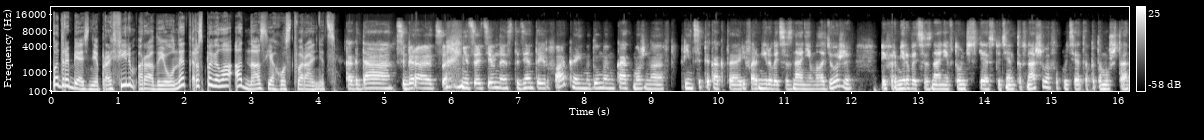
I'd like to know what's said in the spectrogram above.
падрабязнее пра фільм радыёнет распавяла адна з яго стваральніц когда собираются инициативные студенты ирфака и мы думаем как можно в принципе как-то реформировать сознание молодежи реформировать сознание в том числе студентов нашего факультета потому что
